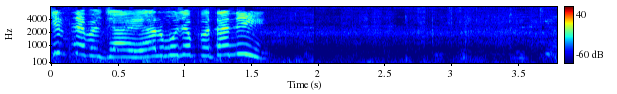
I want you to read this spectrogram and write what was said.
किसने भेजा है यार? मुझे पता नहीं। ये क्या?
